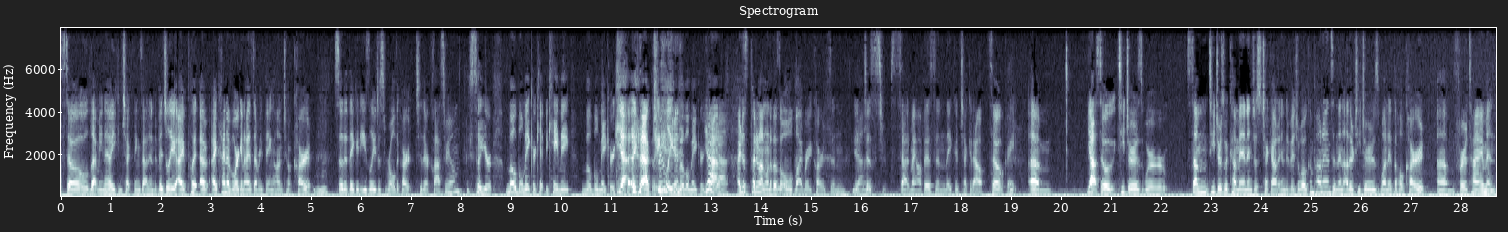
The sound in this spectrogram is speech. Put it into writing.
so let me know. You can check things out individually. I put I, I kind of organized everything onto a cart Mm-hmm. so that they could easily just roll the cart to their classroom. So your mobile maker kit became a mobile maker kit. Yeah, exactly. Truly a mobile maker Yeah. kit. Yeah. I just put it on one of those old library carts and Yeah. it just sat in my office and they could check it out. So Great. um, yeah, so teachers were some teachers would come in and just check out individual components, and then other teachers wanted the whole cart um, for a time. And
